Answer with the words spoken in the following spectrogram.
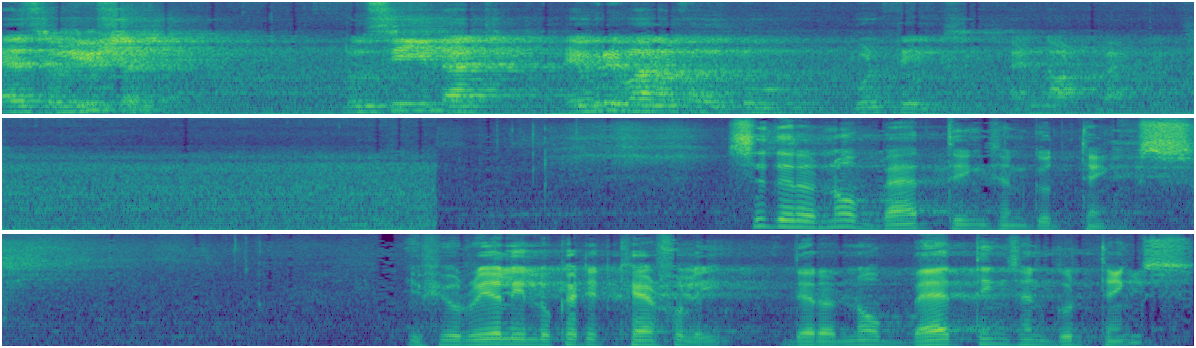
a solution to see that every one of us do good things and not bad things? See, there are no bad things and good things. If you really look at it carefully, there are no bad things and good things.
